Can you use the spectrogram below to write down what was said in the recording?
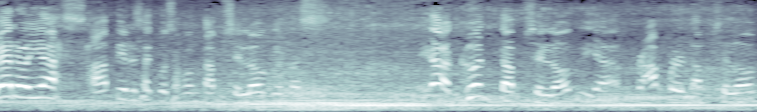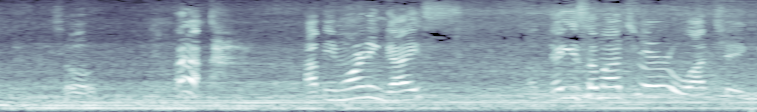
Pero yes, happy rin sa ko sa kong tapsilog. Tapos, yeah, good tapsilog. Yeah, proper tapsilog. So, wala. Happy morning, guys. Thank you so much for watching.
